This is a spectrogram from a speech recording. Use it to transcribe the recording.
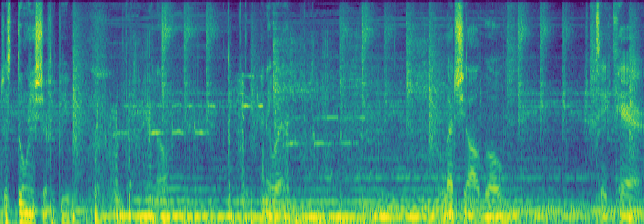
just doing shit for people. You know? Anyway, I'll let y'all go. Take care.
